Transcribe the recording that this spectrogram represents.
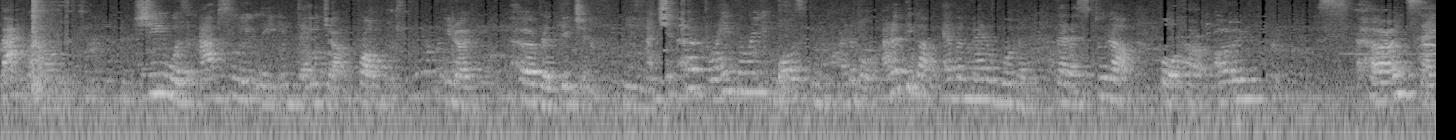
background. She was absolutely in danger from, you know, her religion. And she, her bravery was incredible. I don't think I've ever met a woman that has stood up for her own, her own sake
